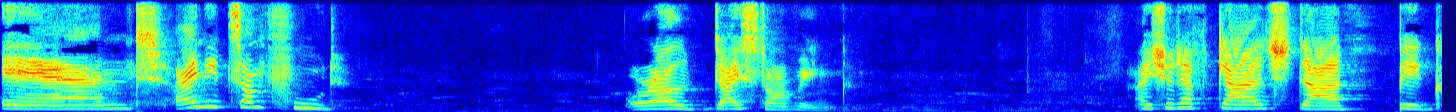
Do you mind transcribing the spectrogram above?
And I need some food or I'll die starving. I should have catched that pig.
